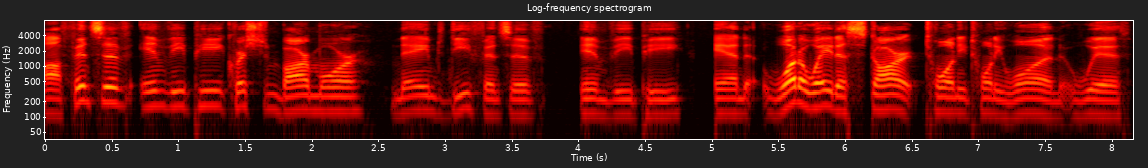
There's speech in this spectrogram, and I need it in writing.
offensive MVP. Christian Barmore named defensive MVP. And what a way to start 2021 with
